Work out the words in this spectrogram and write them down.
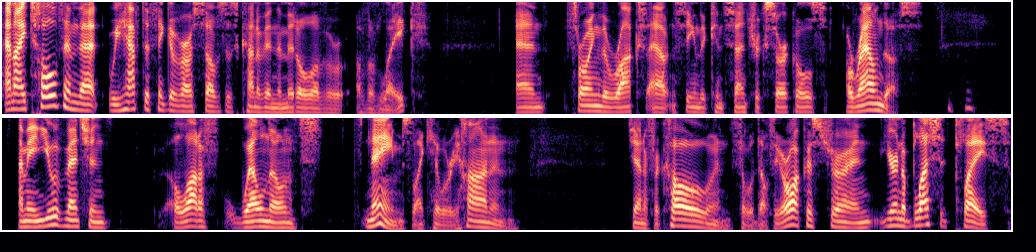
And I told him that we have to think of ourselves as kind of in the middle of a of a lake and throwing the rocks out and seeing the concentric circles around us. Mm-hmm. I mean, you have mentioned a lot of well-known names like Hilary Hahn and Jennifer Koh and Philadelphia Orchestra, and you're in a blessed place,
